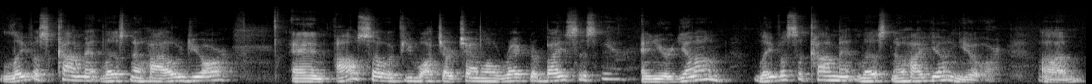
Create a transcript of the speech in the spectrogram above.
leave us a comment, let us know how old you are. And also, if you watch our channel on a regular basis Yeah. and you're young, leave us a comment and let us know how young you are. Um,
